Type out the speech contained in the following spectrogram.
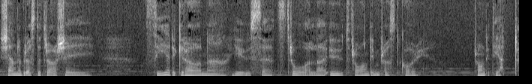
Känn hur bröstet rör sig Se det gröna ljuset stråla ut från din bröstkorg, från ditt hjärta.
